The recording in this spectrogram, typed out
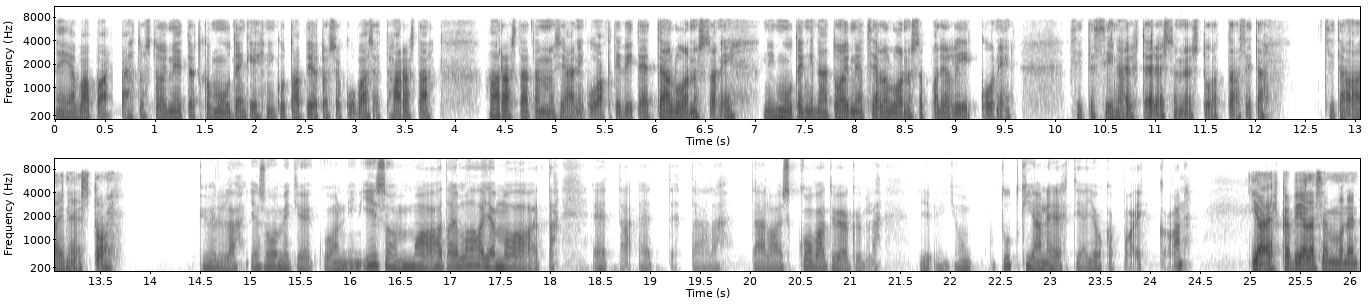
meidän vapaaehtoistoimijat, jotka muutenkin, niin kuin Tapio tuossa kuvasi, että harrastaa, harrastaa tämmöisiä niin kuin aktiviteetteja luonnossa, niin, niin muutenkin nämä toimijat siellä luonnossa paljon liikkuu, niin sitten siinä yhteydessä myös tuottaa sitä, sitä aineistoa. Kyllä, ja Suomikin kun on niin iso maa tai laaja maa, että, että, että, täällä, täällä olisi kova työ kyllä tutkijan ehtiä joka paikkaan. Ja ehkä vielä semmoinen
